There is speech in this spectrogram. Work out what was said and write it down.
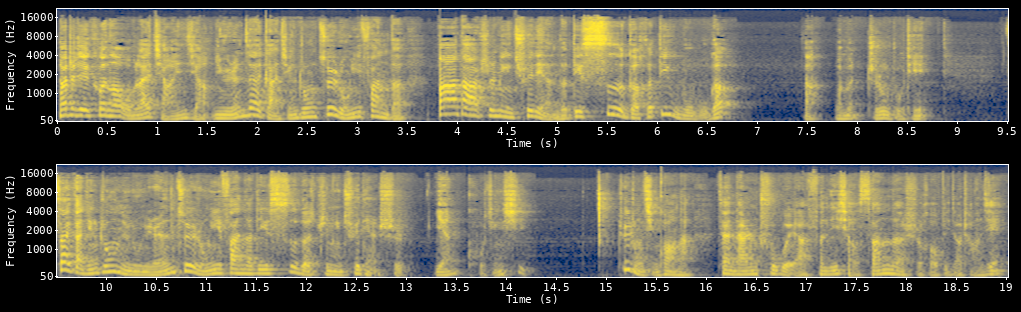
那这节课呢，我们来讲一讲女人在感情中最容易犯的八大致命缺点的第四个和第五个。啊，我们直入主题，在感情中，女人最容易犯的第四个致命缺点是演苦情戏。这种情况呢，在男人出轨啊、分离小三的时候比较常见。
